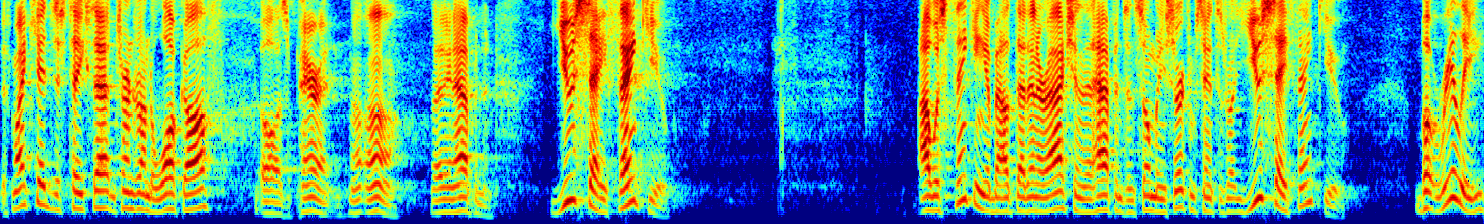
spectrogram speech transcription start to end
If my kid just takes that and turns around to walk off, oh, as a parent, uh uh-uh, uh, that ain't happening. You say thank you. I was thinking about that interaction that happens in so many circumstances. Right? You say thank you. But really,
